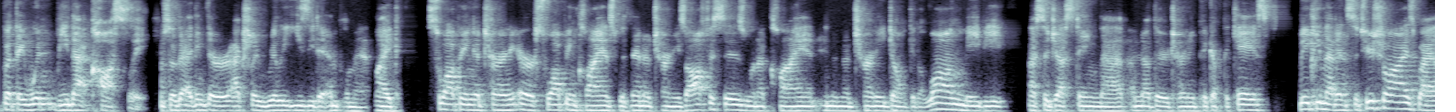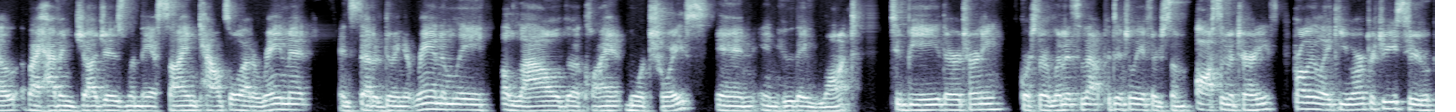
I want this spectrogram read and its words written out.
but they wouldn't be that costly. So i think they're actually really easy to implement. Like swapping attorney or swapping clients within attorneys' offices. When a client and an attorney don't get along, maybe uh, suggesting that another attorney pick up the case, making that institutionalized by, by having judges when they assign counsel at arraignment instead of doing it randomly, allow the client more choice in, in who they want to be their attorney. Of course, there are limits to that potentially if there's some awesome attorneys, probably like you are, Patrice, who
